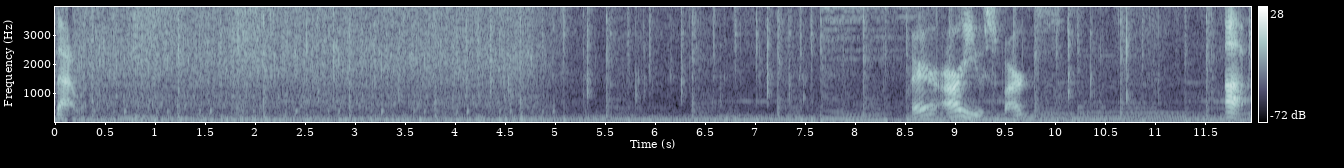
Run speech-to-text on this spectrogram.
That way. Where are you, Sparx? Up.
